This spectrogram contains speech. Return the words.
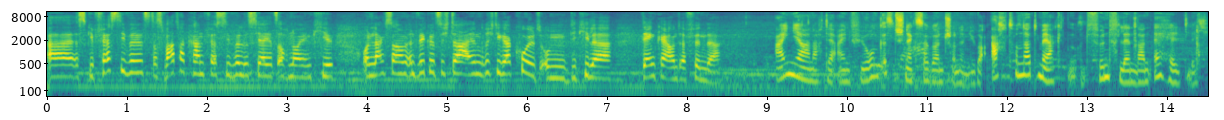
äh, es gibt Festivals. Das Waterkan Festival ist ja jetzt auch neu in Kiel. Und langsam entwickelt sich da ein richtiger Kult um die Kieler Denker und Erfinder. Ein Jahr nach der Einführung ist Schnecksagon schon in über 800 Märkten und fünf Ländern erhältlich.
